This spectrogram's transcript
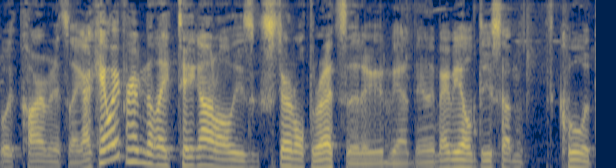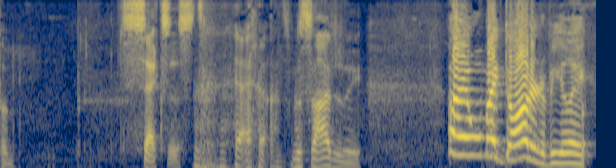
But with Carmen, it's like I can't wait for him to like take on all these external threats that are gonna be out there. Like maybe he'll do something cool with them. Sexist. I know, it's misogyny. I want my daughter to be like,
